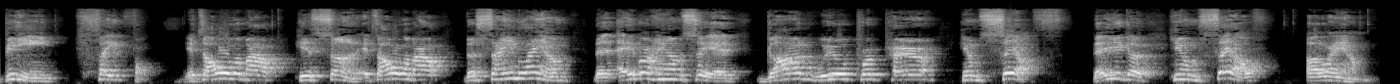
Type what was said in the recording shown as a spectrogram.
being faithful. It's all about his son. It's all about the same lamb that Abraham said God will prepare himself. There you go. Himself a lamb.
